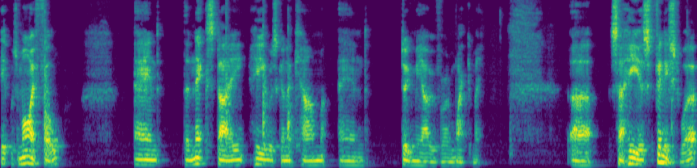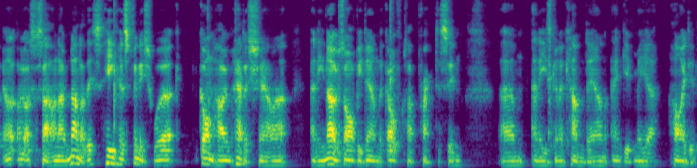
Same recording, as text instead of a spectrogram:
it was my fault, and the next day he was going to come and do me over and whack me. Uh, so he has finished work. As I say, I know none of this. He has finished work, gone home, had a shower, and he knows I'll be down the golf club practicing, um, and he's going to come down and give me a hiding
